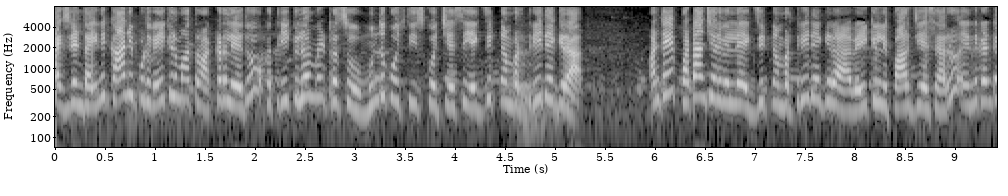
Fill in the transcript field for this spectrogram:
యాక్సిడెంట్ అయింది. కానీ ఇప్పుడు వెహికల్ మాత్రం అక్కడ లేదు. ఒక త్రీ కిలోమీటర్స్ ముందుకు వచ్చి తీసుకొచ్చేసి ఎగ్జిట్ నెంబర్ త్రీ దగ్గర అంటే పటాన్ వెళ్ళే వెళ్ళే ఎగ్జిట్ నెంబర్ త్రీ దగ్గర వెహికల్ని పార్క్ చేశారు. ఎందుకంటే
